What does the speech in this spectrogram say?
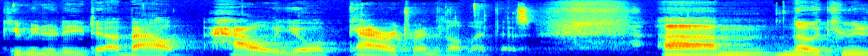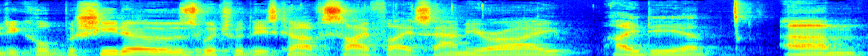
community to, about how your character ended up like this. Um, another community called Bushidos, which were these kind of sci-fi samurai idea. Um,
